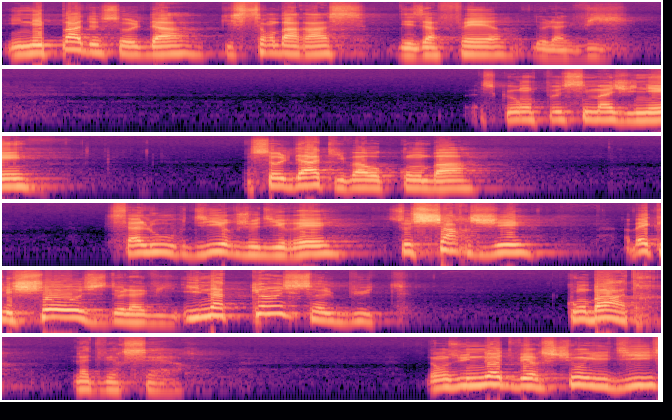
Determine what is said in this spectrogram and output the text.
il n'est pas de soldat qui s'embarrasse des affaires de la vie. Est-ce qu'on peut s'imaginer un soldat qui va au combat, s'alourdir, je dirais, se charger avec les choses de la vie. Il n'a qu'un seul but, combattre l'adversaire. Dans une autre version, il dit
